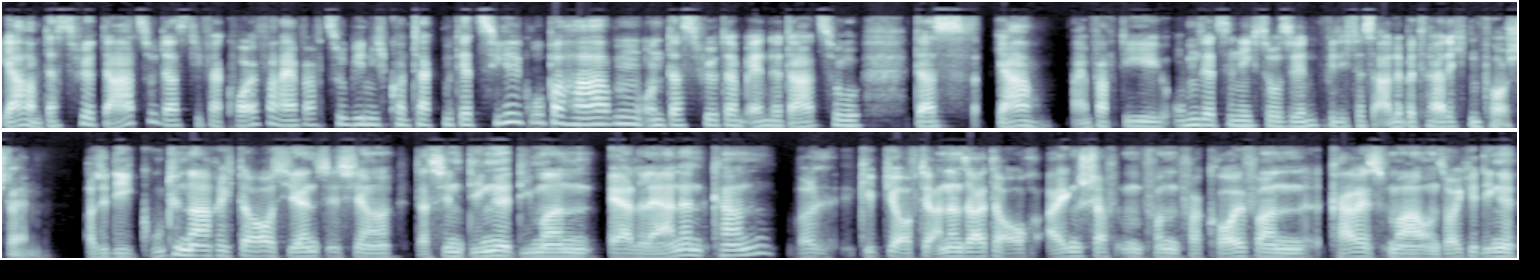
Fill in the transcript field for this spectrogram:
ja, das führt dazu, dass die Verkäufer einfach zu wenig Kontakt mit der Zielgruppe haben und das führt am Ende dazu, dass ja einfach die Umsätze nicht so sind, wie sich das alle Beteiligten vorstellen. Also die gute Nachricht daraus, Jens, ist ja, das sind Dinge, die man erlernen kann, weil es gibt ja auf der anderen Seite auch Eigenschaften von Verkäufern, Charisma und solche Dinge,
